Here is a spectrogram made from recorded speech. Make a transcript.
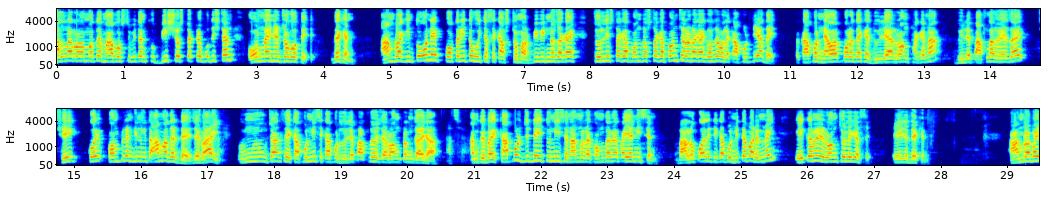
আল্লাহর রহমতে মা বস্তু বিতান খুব বিশ্বস্ত একটা প্রতিষ্ঠান অনলাইনের জগতে। দেখেন, আমরা কিন্তু অনেক প্রতারিত হইতেছে কাস্টমার বিভিন্ন জায়গায় চল্লিশ টাকা, পঞ্চাশ টাকা, পঞ্চান্ন টাকায় গজে বলে কাপড় দিয়ে দেয়। তো কাপড় নেওয়ার পরে দেখে দুইলে আর রং থাকে না দুইলে পাতলা হয়ে যায়। সেই কমপ্লেন কিন্তু আমাদের দেয় যে, ভাই অমুক জায়গা থেকে কাপড় নিছে কাপড় ধুইলে পাতলা হয়ে যায় রং টং জায়গা। আচ্ছা। আমি কই ভাই কাপড় যেটাই তো নিছেন আপনারা কম দামে পাইয়া নিছেন ভালো কোয়ালিটি কাপড় নিতে পারেন নাই এই কারণে রং চলে গেছে। এই যে দেখেন। আমরা ভাই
